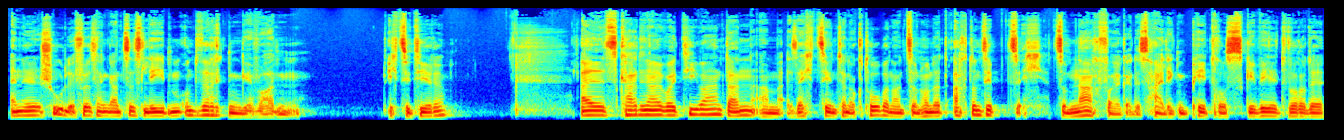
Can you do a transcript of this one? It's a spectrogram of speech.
eine Schule für sein ganzes Leben und Wirken geworden. Ich zitiere als Kardinal Wojtyła dann am 16. Oktober 1978 zum Nachfolger des heiligen Petrus gewählt wurde,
